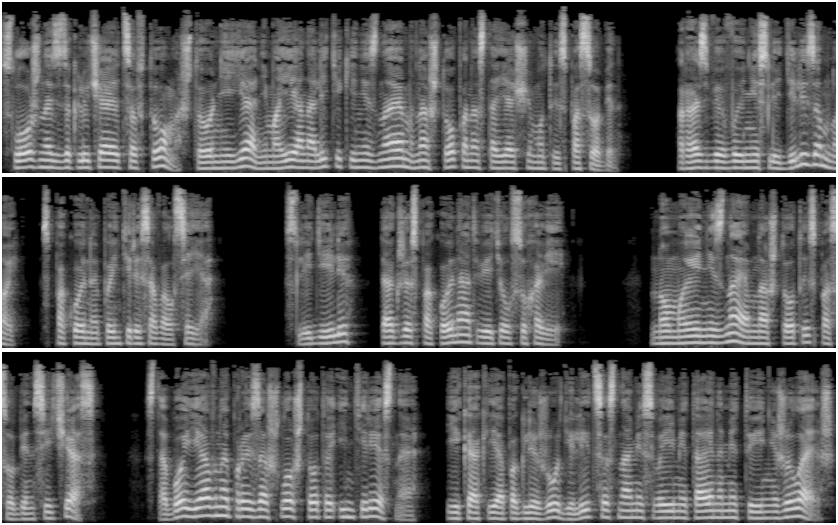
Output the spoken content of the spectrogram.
Сложность заключается в том, что ни я, ни мои аналитики не знаем, на что по-настоящему ты способен. Разве вы не следили за мной?» – спокойно поинтересовался я. «Следили», также спокойно ответил Суховей. «Но мы не знаем, на что ты способен сейчас. С тобой явно произошло что-то интересное, и, как я погляжу, делиться с нами своими тайнами ты не желаешь».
